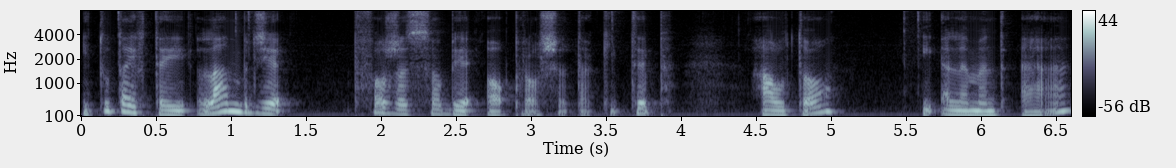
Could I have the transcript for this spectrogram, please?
i tutaj w tej lambdzie tworzę sobie, o proszę, taki typ auto i element e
